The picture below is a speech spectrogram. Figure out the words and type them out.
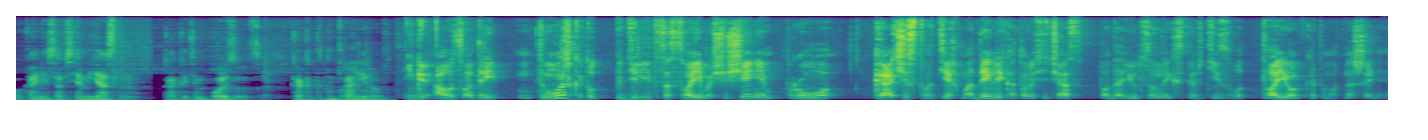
пока не совсем ясно, как этим пользоваться, как это контролировать. Игорь, а вот смотри, ты можешь как-то поделиться своим ощущением про качество тех моделей, которые сейчас подаются на экспертизу? Вот твое к этому отношение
